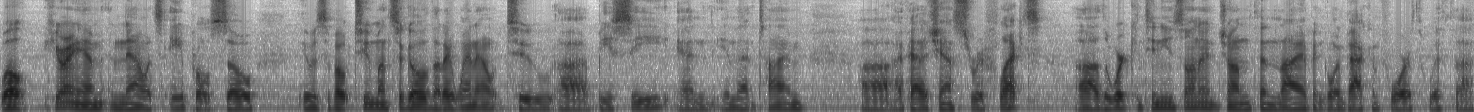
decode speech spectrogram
Well, here I am, and now it's April. So it was about two months ago that I went out to uh, BC, and in that time, uh, I've had a chance to reflect. Uh, the work continues on it. Jonathan and I have been going back and forth with uh,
